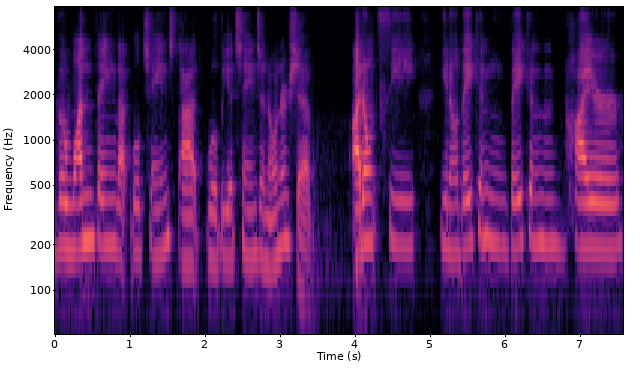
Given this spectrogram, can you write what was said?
the one thing that will change that will be a change in ownership. I don't see, you know, they can they can hire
